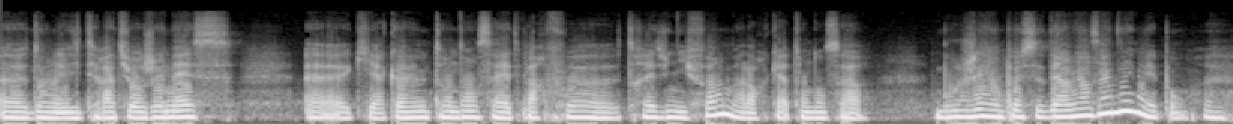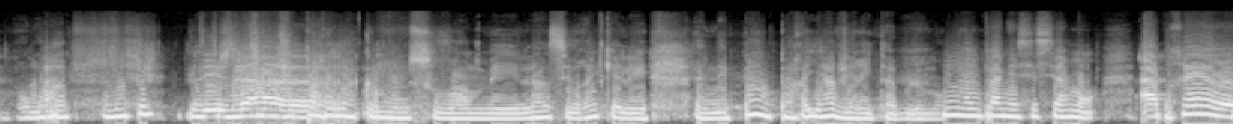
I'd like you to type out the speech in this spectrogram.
dans la littérature jeunesse euh, qui a quand même tendance à être parfois euh, très uniforme, alors a tendance à bouger un peu ces dernières années, mais bon. Euh, on, on, appelle déjà du paria quand même souvent, mais là c'est vrai qu'elle est, elle n'est pas un paria véritablement. Non, pas nécessairement. Après,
